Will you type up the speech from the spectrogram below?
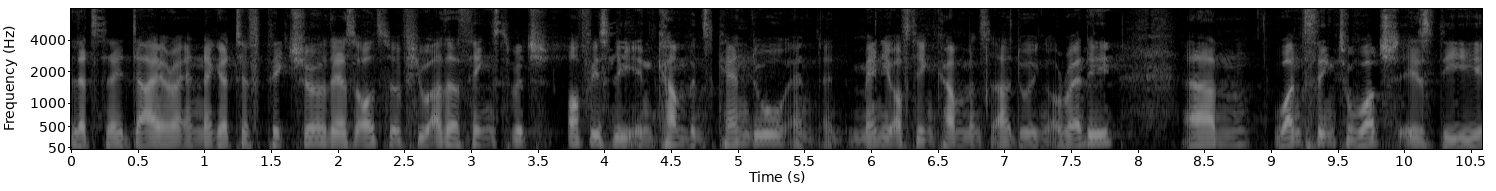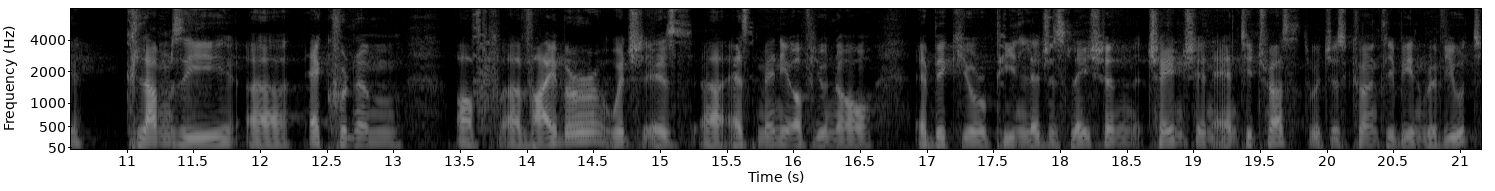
let's say, dire and negative picture. There's also a few other things which obviously incumbents can do, and, and many of the incumbents are doing already. Um, one thing to watch is the clumsy uh, acronym of uh, VBER, which is, uh, as many of you know, a big European legislation change in antitrust, which is currently being reviewed.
